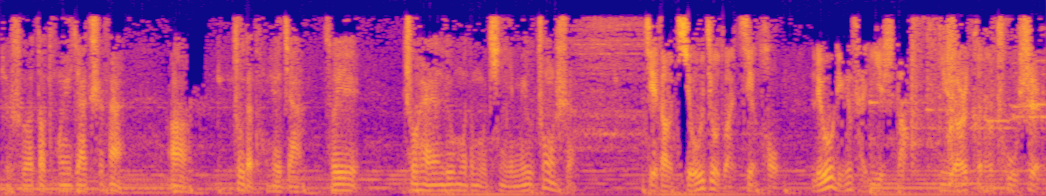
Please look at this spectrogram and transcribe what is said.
就说到同学家吃饭，啊，住在同学家，所以受害人刘某的母亲也没有重视。接到求救短信后，刘玲才意识到女儿可能出事了。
